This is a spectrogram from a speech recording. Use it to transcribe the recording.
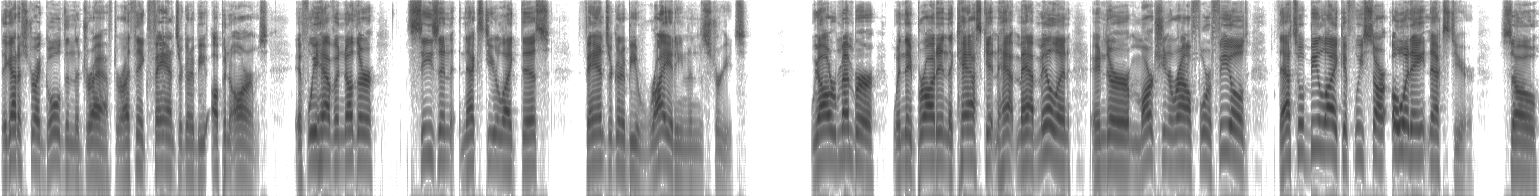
They got to strike gold in the draft, or I think fans are going to be up in arms. If we have another season next year like this, fans are going to be rioting in the streets. We all remember when they brought in the casket and Matt Millen and they're marching around Ford Field. That's what it'd be like if we start 0 8 next year. So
